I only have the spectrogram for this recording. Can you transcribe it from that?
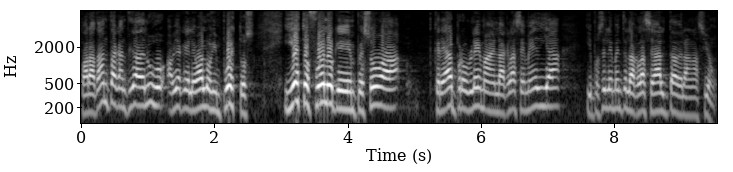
Para tanta cantidad de lujo había que elevar los impuestos. Y esto fue lo que empezó a crear problemas en la clase media y posiblemente en la clase alta de la nación.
